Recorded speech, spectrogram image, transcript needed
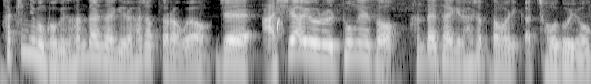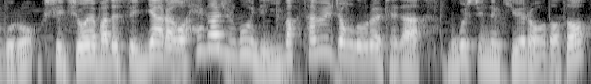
하추님은 거기서 한 달 살기를 하셨더라고요. 이제 아시아요를 통해서 한 달 살기를 하셨다 보니까 저도 역으로 혹시 지원을 받을 수 있냐라고 해가지고 이제 2박 3일 정도를 제가 묵을 수 있는 기회를 얻어서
